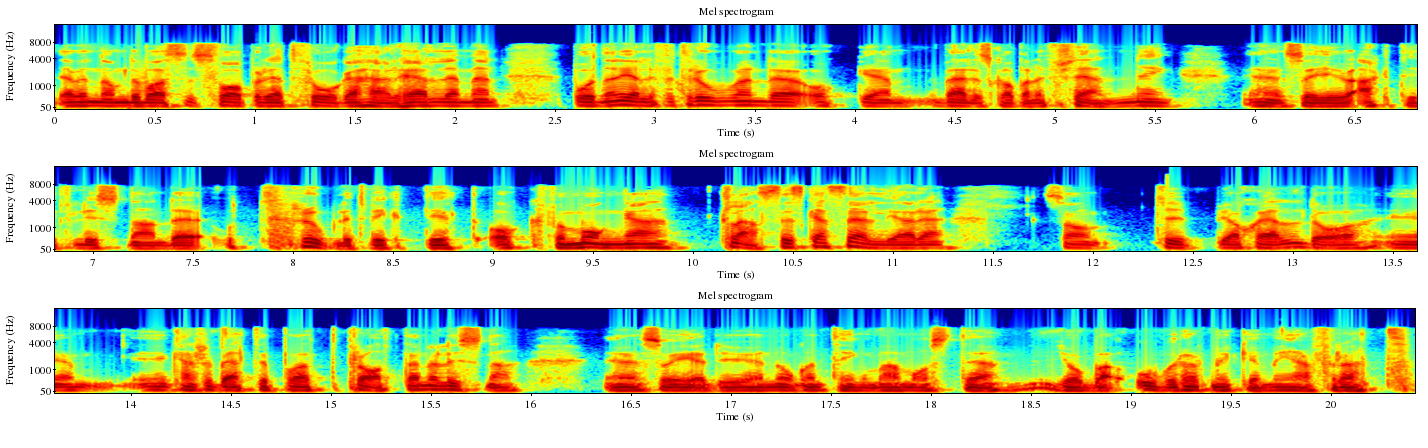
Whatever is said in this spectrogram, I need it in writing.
jag vet inte om det var svar på rätt fråga här heller, men både när det gäller förtroende och eh, värdeskapande försäljning eh, så är ju aktivt lyssnande otroligt viktigt och för många klassiska säljare som typ jag själv då eh, är kanske bättre på att prata än att lyssna eh, så är det ju någonting man måste jobba oerhört mycket med för att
